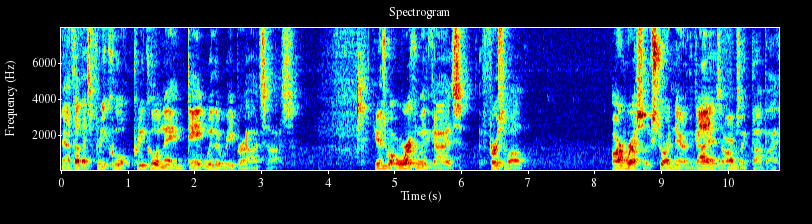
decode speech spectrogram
Now I thought that's pretty cool. Pretty cool name. Date with the Reaper hot sauce. Here's what we're working with, guys. First of all, arm wrestler extraordinaire. The guy has arms like Popeye.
